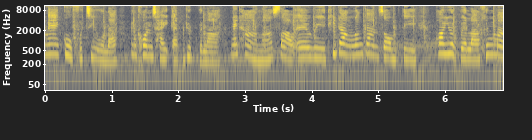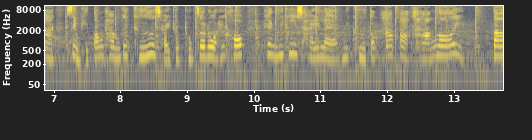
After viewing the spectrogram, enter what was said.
เมกุฟุจิวระเป็นคนใช้แอปหยุดเวลา ในฐานะสาวเอวีที่ดังเรื่องการโจมตี พอหยุดเวลาขึ้นมา สิ่งที่ต้องทำก็คือใช้ทุกๆจรวดให้ครบ เห็นวิธีใช้แล้วนี่คือต้องอ้าปากค้างเลย ต่อ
